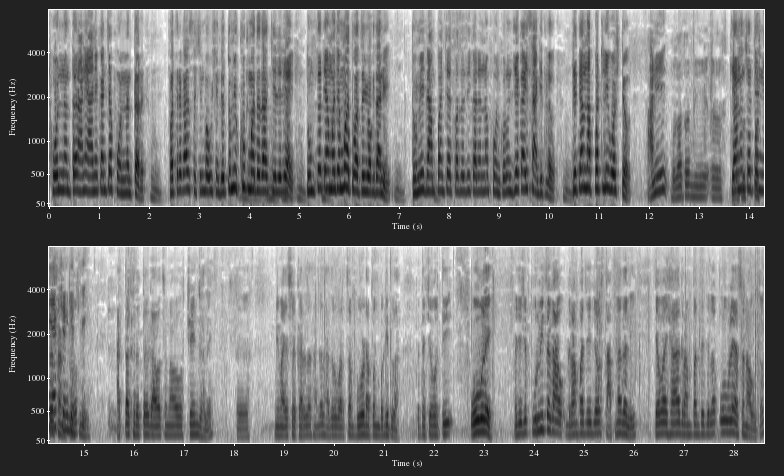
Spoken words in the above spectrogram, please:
फोन नंतर आणि अनेकांच्या फोन नंतर पत्रकार सचिन भाऊ शिंदे तुम्ही खूप मदत केलेली आहे. तुमचं त्यामध्ये महत्वाचं योगदान आहे. तुम्ही ग्रामपंचायत पदाधिकाऱ्यांना फोन करून जे काही सांगितलं ते त्यांना पटली गोष्ट. आणि त्यानंतर त्यांनी ऍक्शन. घेतली. आता खरं तर गावाचं नाव चेंज झालंय. मी माझ्या सहकार्याला सांगाल हा जर वरचा बोर्ड आपण बघितला तर त्याच्यावरती ओवळे म्हणजे जे पूर्वीचं गाव ग्रामपंचायत जेव्हा स्थापना झाली तेव्हा ह्या ग्रामपंचायतीला ओवळे असं नाव होतं.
